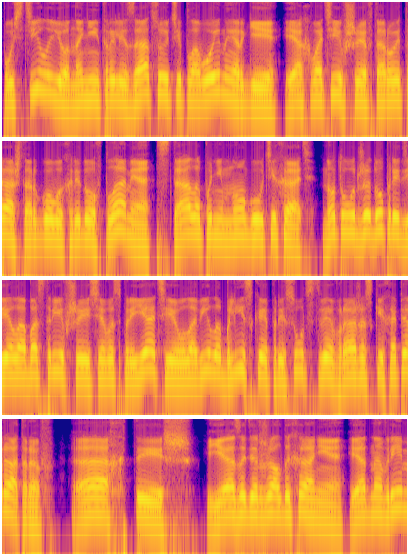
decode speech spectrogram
Пустил ее на нейтрализацию тепловой энергии, и охватившее второй этаж торговых рядов пламя стало понемногу утихать. Но тут же до предела обострившееся восприятие уловило близкое присутствие вражеских операторов. Ах ты ж! Я задержал дыхание и одновременно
